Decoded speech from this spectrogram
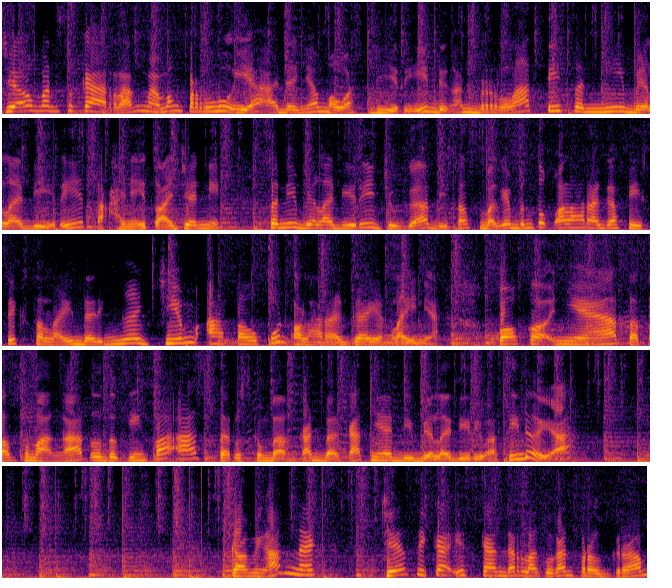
Zaman sekarang memang perlu ya adanya mawas diri dengan berlatih seni bela diri. Tak hanya itu aja nih, Seni bela diri juga bisa sebagai bentuk olahraga fisik selain dari nge-gym ataupun olahraga yang lainnya. Pokoknya tetap semangat untuk King Faas terus kembangkan bakatnya di bela diri Wasido ya. Coming up next, Jessica Iskandar lakukan program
